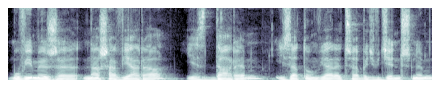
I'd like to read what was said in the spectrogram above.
Mówimy, że nasza wiara jest darem i za tą wiarę trzeba być wdzięcznym.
